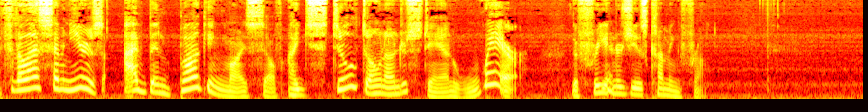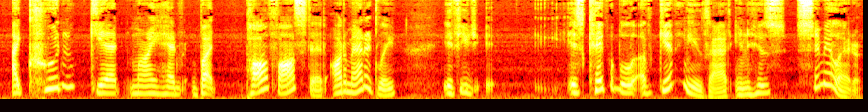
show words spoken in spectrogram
for the last seven years, I've been bugging myself. I still don't understand where the free energy is coming from. I couldn't get my head, but Paul Falstad automatically, if you is capable of giving you that in his simulator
